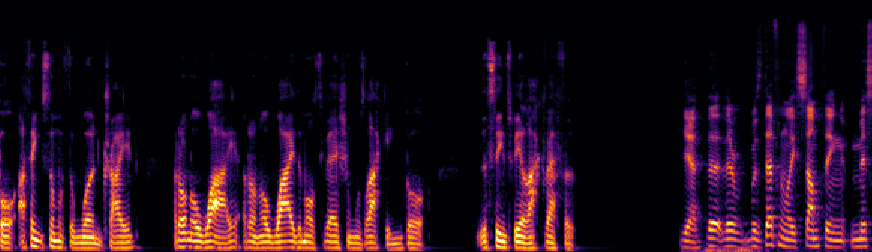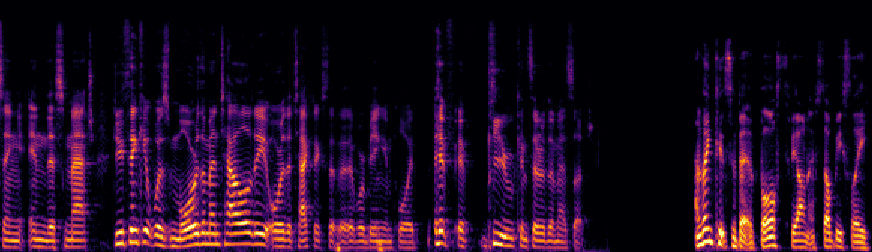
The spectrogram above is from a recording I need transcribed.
But I think some of them weren't trying. I don't know why. I don't know why the motivation was lacking, but there seemed to be a lack of effort. Yeah, the, there was definitely something missing in this match. Do you think it was more the mentality or the tactics that, that were being employed, if if you consider them as such? I think it's a bit of both, to be honest. Obviously,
